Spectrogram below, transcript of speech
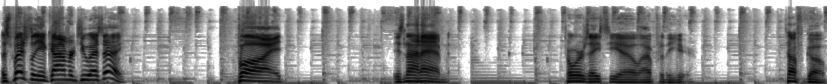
Especially in Conference USA. But it's not happening. Towards ACL out for the year. Tough go.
